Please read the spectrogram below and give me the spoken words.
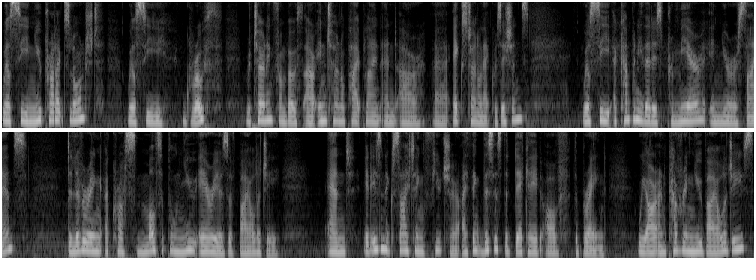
We'll see new products launched. We'll see growth returning from both our internal pipeline and our uh, external acquisitions. We'll see a company that is premier in neuroscience, delivering across multiple new areas of biology. And it is an exciting future. I think this is the decade of the brain. We are uncovering new biologies,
